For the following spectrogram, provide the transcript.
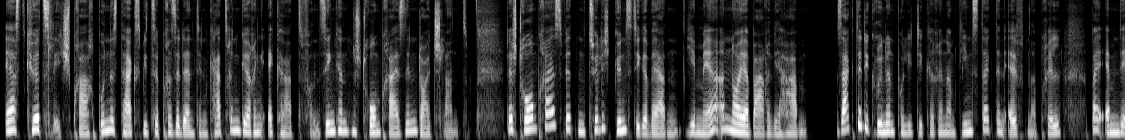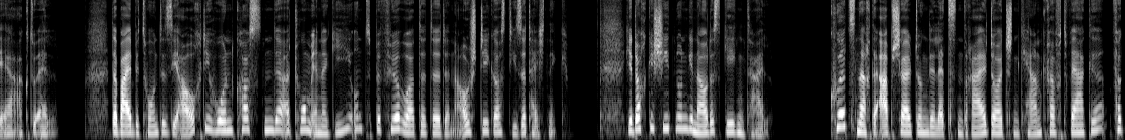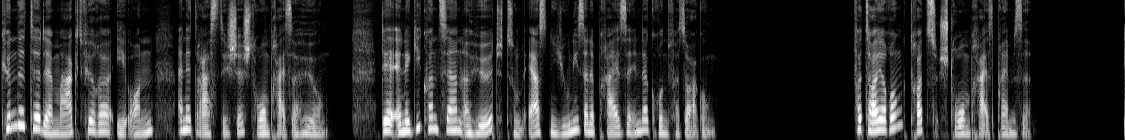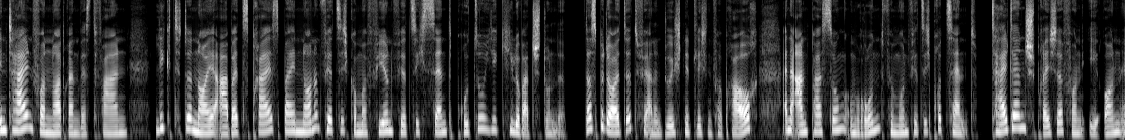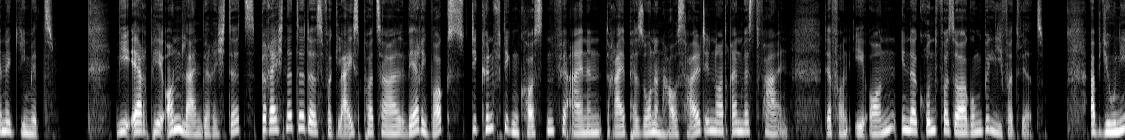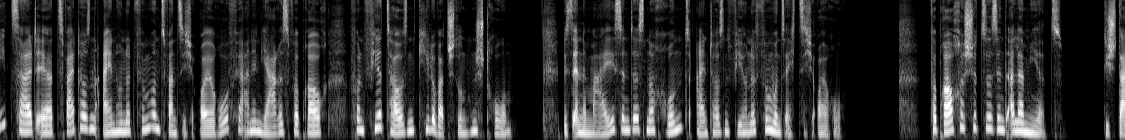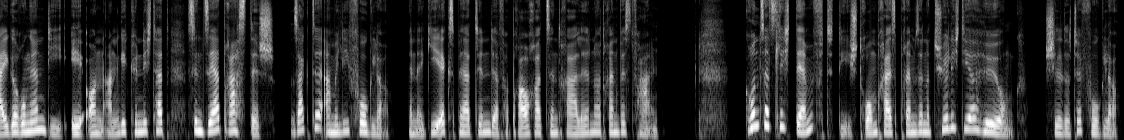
Erst kürzlich sprach Bundestagsvizepräsidentin Katrin Göring-Eckardt von sinkenden Strompreisen in Deutschland. Der Strompreis wird natürlich günstiger werden, je mehr Erneuerbare wir haben, sagte die Grünen-Politikerin am Dienstag, den 11. April, bei MDR aktuell. Dabei betonte sie auch die hohen Kosten der Atomenergie und befürwortete den Ausstieg aus dieser Technik. Jedoch geschieht nun genau das Gegenteil. Kurz nach der Abschaltung der letzten drei deutschen Kernkraftwerke verkündete der Marktführer E.ON eine drastische Strompreiserhöhung. Der Energiekonzern erhöht zum 1. Juni seine Preise in der Grundversorgung. Verteuerung trotz Strompreisbremse. In Teilen von Nordrhein-Westfalen liegt der neue Arbeitspreis bei 49,44 Cent brutto je Kilowattstunde. Das bedeutet für einen durchschnittlichen Verbrauch eine Anpassung um rund 45 Prozent, teilte ein Sprecher von E.ON Energie mit. Wie RP Online berichtet, berechnete das Vergleichsportal Verivox die künftigen Kosten für einen Drei-Personen-Haushalt in Nordrhein-Westfalen, der von E.ON in der Grundversorgung beliefert wird. Ab Juni zahlt er 2125 Euro für einen Jahresverbrauch von 4000 Kilowattstunden Strom. Bis Ende Mai sind es noch rund 1465 Euro. Verbraucherschützer sind alarmiert. Die Steigerungen, die E.ON angekündigt hat, sind sehr drastisch, sagte Amelie Vogler, Energieexpertin der Verbraucherzentrale Nordrhein-Westfalen. Grundsätzlich dämpft die Strompreisbremse natürlich die Erhöhung, schilderte Vogler.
